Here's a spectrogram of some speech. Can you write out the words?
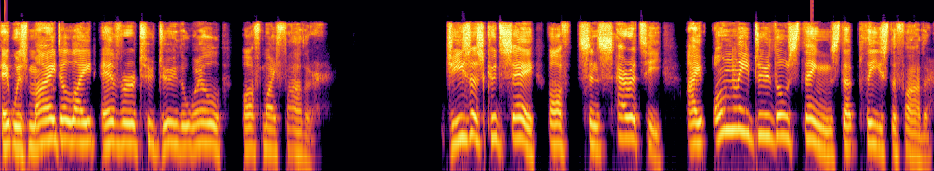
It was my delight ever to do the will of my Father. Jesus could say of sincerity, I only do those things that please the Father.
